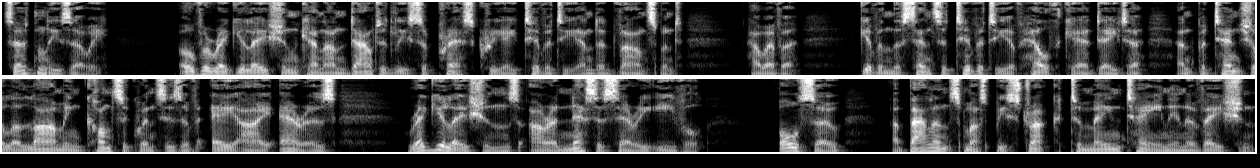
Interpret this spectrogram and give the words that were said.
Certainly, Zoe. Overregulation can undoubtedly suppress creativity and advancement. However, given the sensitivity of healthcare data and potential alarming consequences of AI errors, regulations are a necessary evil. Also, a balance must be struck to maintain innovation.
